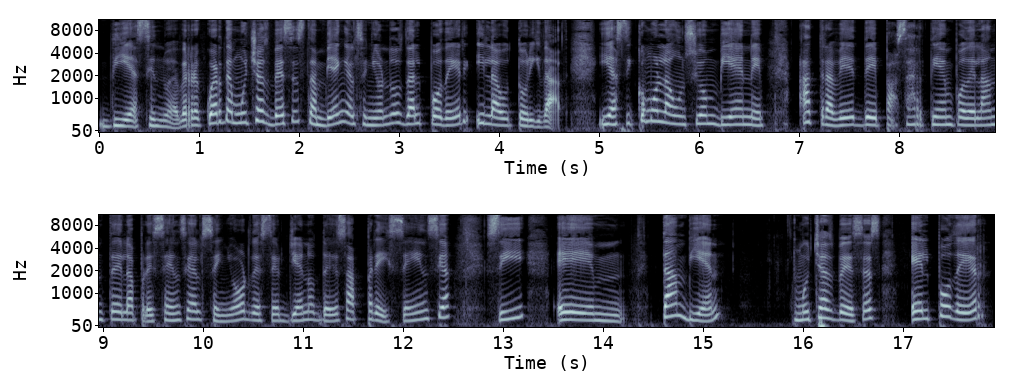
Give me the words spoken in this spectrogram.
19. Recuerde, muchas veces también el Señor nos da el poder y la autoridad. Y así como la unción viene a través de pasar tiempo delante de la presencia del Señor, de ser llenos de esa presencia, ¿sí? Em, también muchas veces el poder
